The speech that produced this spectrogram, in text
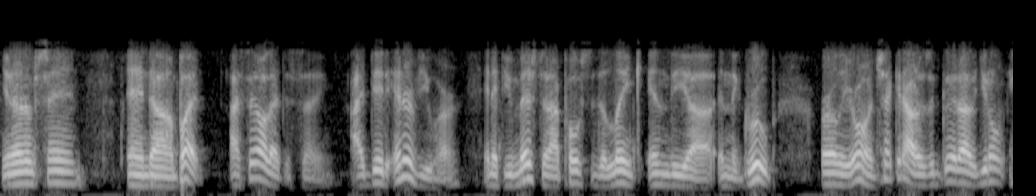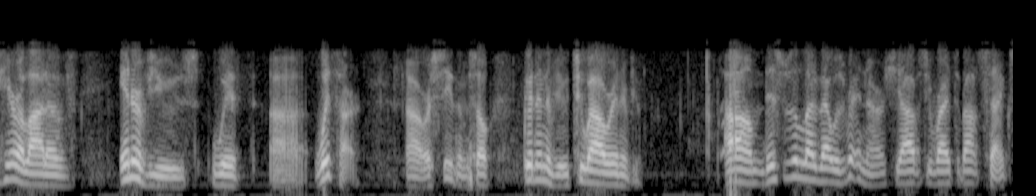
You know what I'm saying? And uh, but I say all that to say I did interview her, and if you missed it, I posted the link in the uh, in the group earlier on. Check it out. It was a good. Uh, you don't hear a lot of interviews with uh, with her uh, or see them. So good interview, two hour interview. Um, this was a letter that was written to her. She obviously writes about sex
